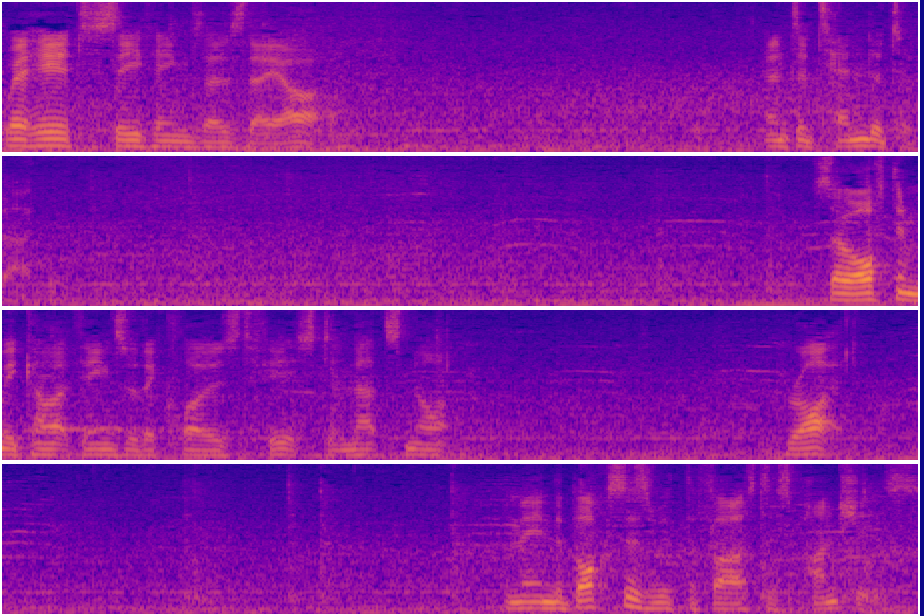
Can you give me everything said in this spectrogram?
We're here to see things as they are and to tender to that. So often we come at things with a closed fist, and that's not right. I mean, the boxers with the fastest punches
